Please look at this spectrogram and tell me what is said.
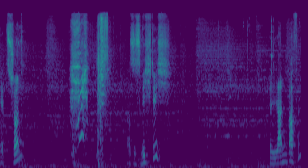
Jetzt schon. Das ist wichtig. Landwaffen.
